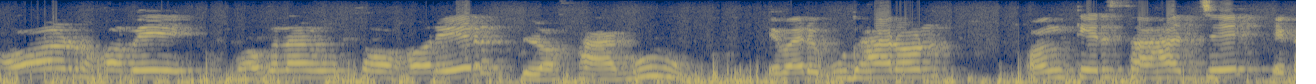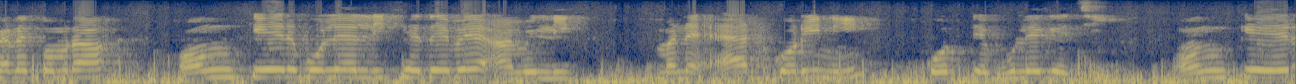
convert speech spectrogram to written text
হর হবে ভগ্নাংশ হরের লসাগু। এবারে উদাহরণ, অঙ্কের সাহায্যে, এখানে তোমরা অঙ্কের বলে লিখে দেবে, আমি লিখ মানে অ্যাড করিনি, করতে ভুলে গেছি। অঙ্কের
